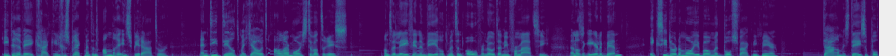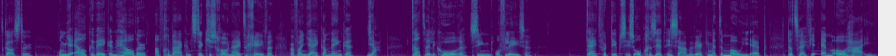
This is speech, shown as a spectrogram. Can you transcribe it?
Iedere week ga ik in gesprek met een andere inspirator. En die deelt met jou het allermooiste wat er is. Want we leven in een wereld met een overload aan informatie. En als ik eerlijk ben, ik zie door de mooie boom het bos vaak niet meer. Daarom is deze podcaster. Om je elke week een helder, afgebakend stukje schoonheid te geven waarvan jij kan denken: ja, dat wil ik horen, zien of lezen. Tijd voor Tips is opgezet in samenwerking met de Mohi-app. Dat schrijf je M-O-H-I.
